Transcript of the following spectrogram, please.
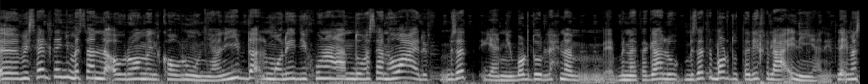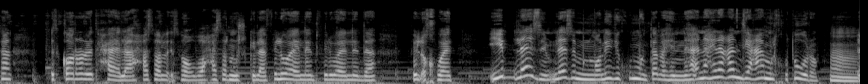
مثال تاني مثلا لأورام القولون. يعني يبدأ المريض يكون عنده مثلا هو عارف بالذات يعني برضو اللي إحنا بنتجاهله بالذات برضو التاريخ العائلي. يعني تلاقي مثلا اتكررت حالة حصل إصابة حصل مشكلة في الوالد في الوالدة في الأخوات. يب لازم لازم المريض يكون منتبه إن أنا هنا عندي عامل خطورة. ال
